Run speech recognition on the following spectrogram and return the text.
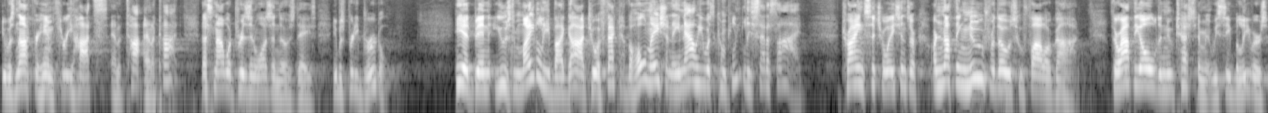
It was not for him three hots and a, and a cot. That's not what prison was in those days. It was pretty brutal. He had been used mightily by God to affect the whole nation, and now he was completely set aside. Trying situations are, are nothing new for those who follow God. Throughout the Old and New Testament, we see believers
